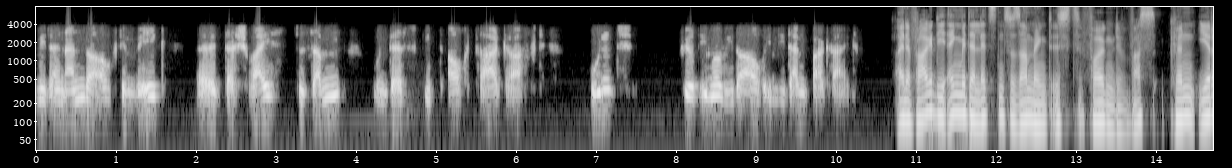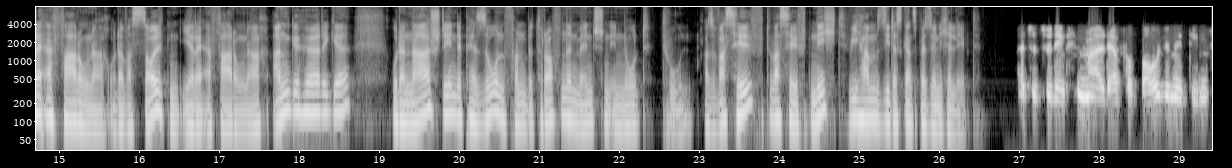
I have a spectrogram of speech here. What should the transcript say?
miteinander auf dem Weg. Das schweißt zusammen und das gibt auch Tragkraft und führt immer wieder auch in die Dankbarkeit. Eine Frage, die eng mit der letzten zusammenhängt, ist folgende. Was können Ihrer Erfahrung nach oder was sollten Ihrer Erfahrung nach Angehörige oder nahestehende Personen von betroffenen Menschen in Not tun? Also was hilft, was hilft nicht? Wie haben Sie das ganz persönlich erlebt? Also zunächst einmal der verborgene Dienst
